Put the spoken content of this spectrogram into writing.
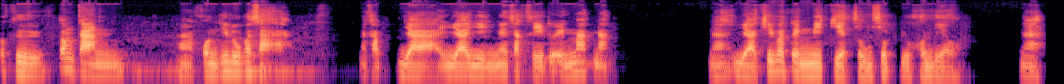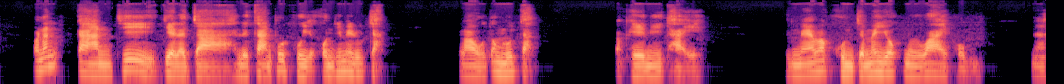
ก็คือต้องการคนที่รู้ภาษานะครับ อย่าอย่ายิงในศักดิ์ศรีตัวเองมากนักนะอย่าคิดว่าตัวเองมีเกียรติสูงสุดอยู่คนเดียวนะ ราะนั้นการที่เจรจาหรือการพูดคุยกับคนที่ไม่รู้จัก เราต้องรู้จักประเพณีไทย ถึงแม้ว่าคุณจะไม่ยกมือไหว้ผมนะ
